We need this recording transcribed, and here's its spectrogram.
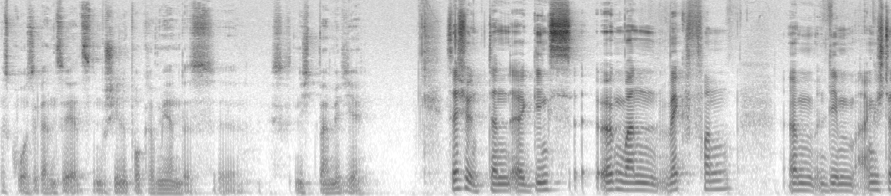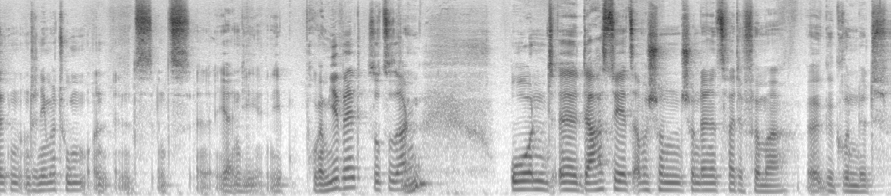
das große Ganze jetzt, eine Maschine programmieren, das äh, ist nicht mein Metier. Sehr schön. Dann äh, ging es irgendwann weg von ähm, dem angestellten Unternehmertum und ins, ins, äh, ja, in, die, in, die, Programmierwelt sozusagen. Mhm. Und äh, da hast du jetzt aber schon, schon deine zweite Firma äh, gegründet,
